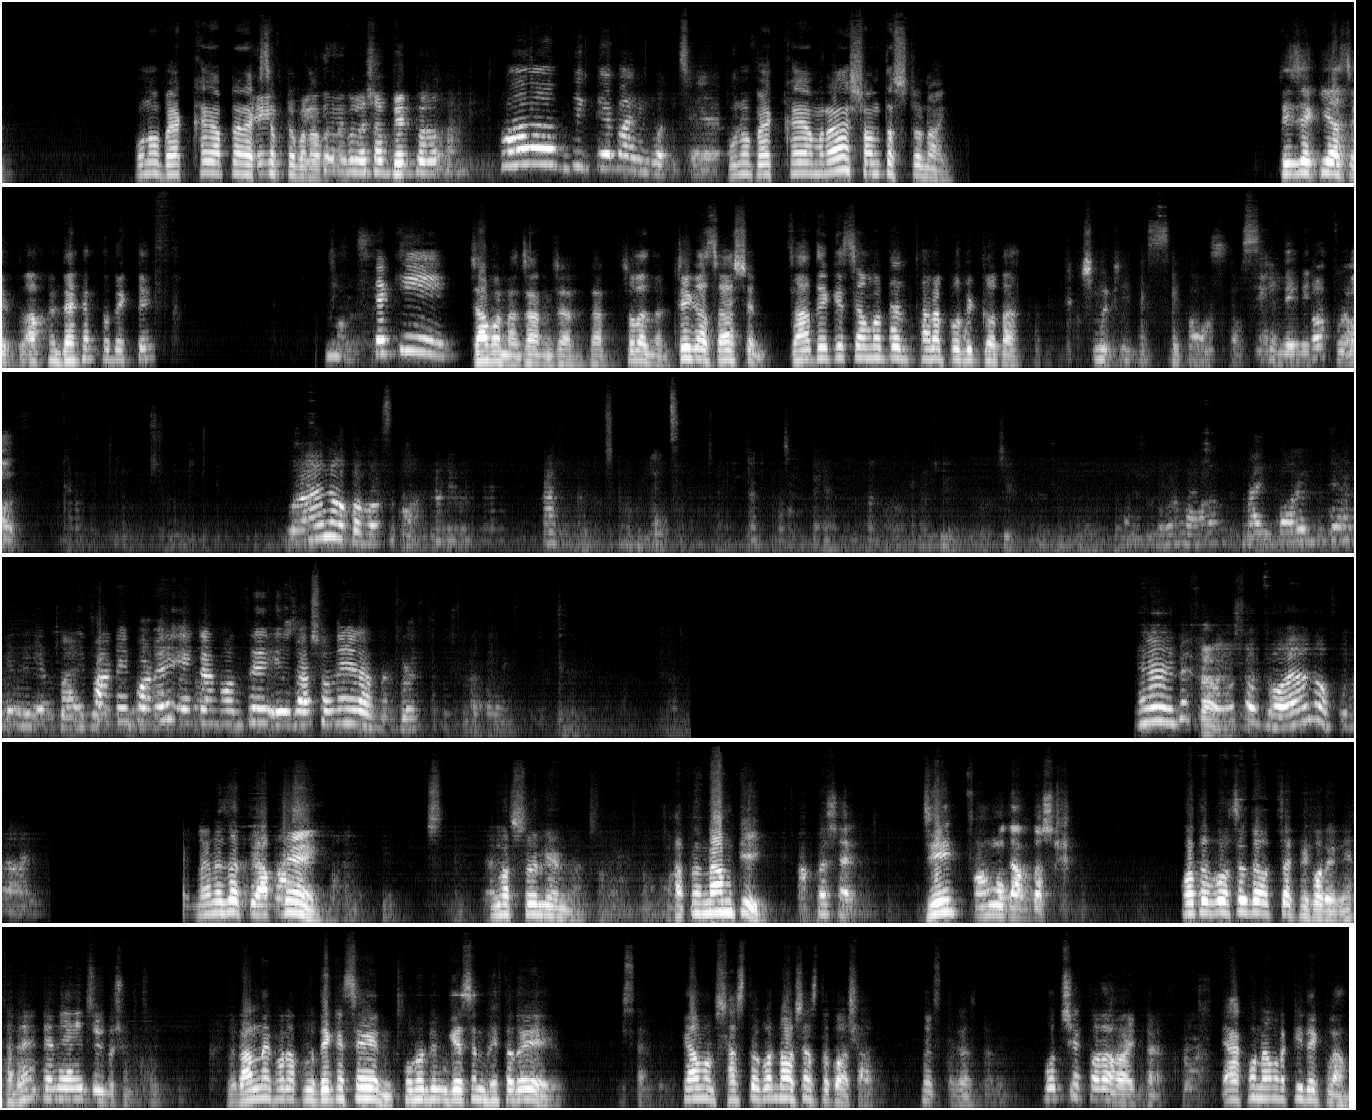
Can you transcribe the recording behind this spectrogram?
কোনো ব্যাখ্যায় আপনার অ্যাকসেপ্টেবল হবে না। এগুলো সব বের করো। সব দিক দিয়ে পানি করছে কোনো ব্যাখ্যায় আমরা সন্তুষ্ট নই। ফ্রিজে কি আছে? আপনি দেখেন তো দেখতে। যাব না যান যান যান চলে যান। ঠিক আছে আসেন। যা দেখেছি আমাদের খারাপ অভিজ্ঞতা। পানি পরে এটার মধ্যে এই বাসনে রান্না করে। হ্যাঁ এটা অবশ্য ভয়ানক। ম্যানেজার কি আপনি? আপনার নাম কি? জি। মোহাম্মদ আব্বাস কত বছর চাকরি করেন এখানে? এখানে এই দুই বছর। রান্নাঘর আপনি দেখেছেন? কোনোদিন গেছেন ভিতরে? কেমন? স্বাস্থ্যকর না অস্বাস্থ্যকর? পরিষ্কার করা হয় না। এখন আমরা কি দেখলাম?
